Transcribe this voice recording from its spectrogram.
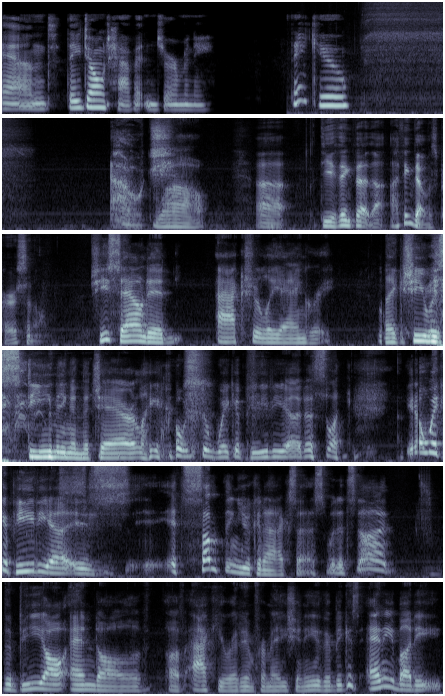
And they don't have it in Germany. Thank you. Ouch. wow. Uh, do you think that? I think that was personal. she sounded actually angry. Like she was steaming in the chair, like it goes to Wikipedia. Just like, you know, Wikipedia is it's something you can access, but it's not the be all end all of, of accurate information either, because anybody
